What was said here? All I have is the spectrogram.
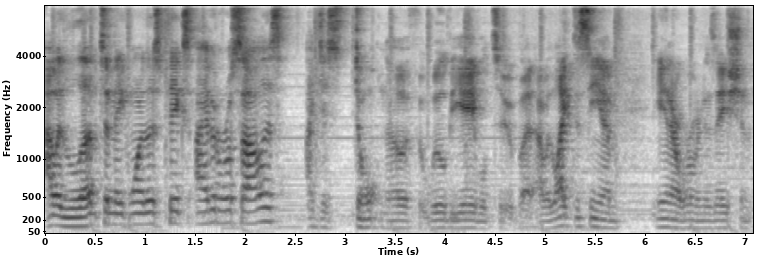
I would love to make one of those picks, Ivan Rosales. I just don't know if it will be able to, but I would like to see him in our organization.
